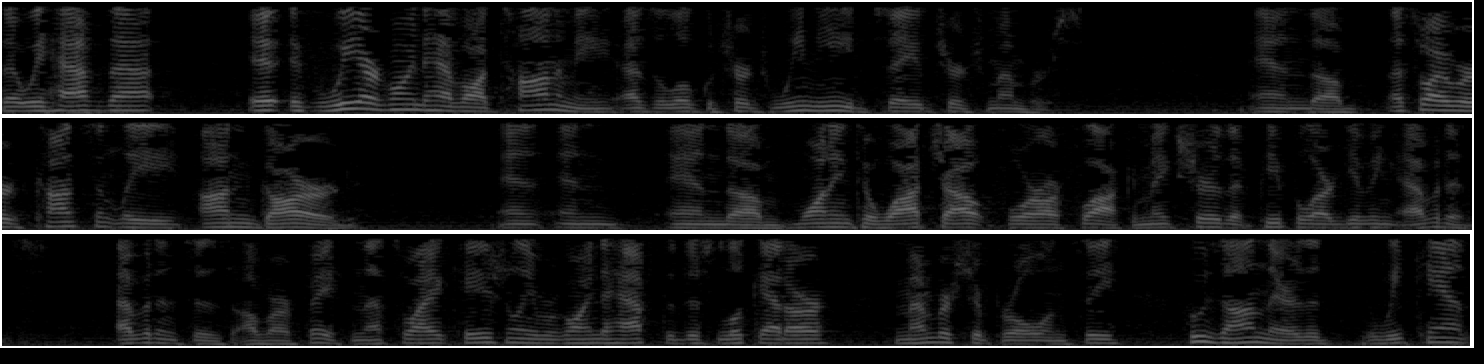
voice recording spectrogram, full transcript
that we have that? If we are going to have autonomy as a local church, we need saved church members, and uh, that's why we're constantly on guard and and and um, wanting to watch out for our flock and make sure that people are giving evidence evidences of our faith. And that's why occasionally we're going to have to just look at our membership roll and see who's on there that we can't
